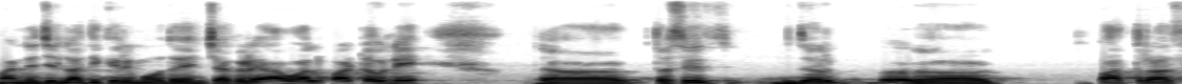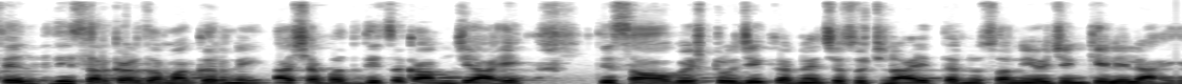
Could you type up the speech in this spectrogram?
मान्य जिल्हाधिकारी महोदयांच्याकडे अहवाल पाठवणे तसेच जर पात्र असेल ती सरकार जमा करणे. अशा पद्धतीचं काम जे आहे ते सहा ऑगस्ट रोजी करण्याच्या सूचना आहेत त्यानुसार नियोजन केलेलं आहे.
